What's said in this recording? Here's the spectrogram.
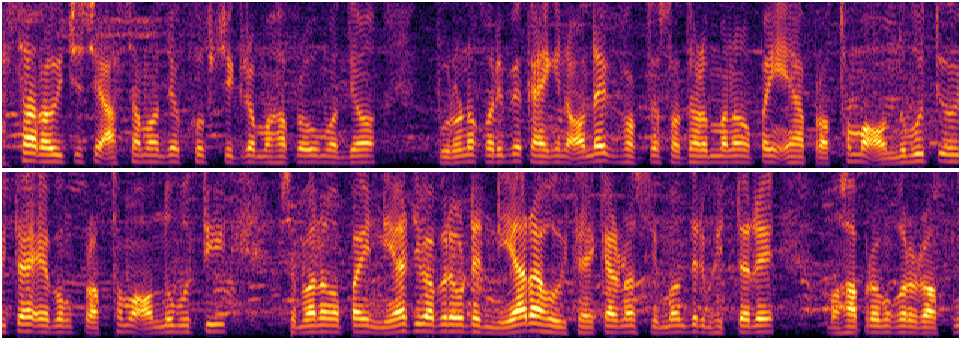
ଆଶା ରହିଛି ସେ ଆଶା ମଧ୍ୟ ଖୁବ୍ ଶୀଘ୍ର ମହାପ୍ରଭୁ ମଧ୍ୟ ପୂରଣ କରିବେ କାହିଁକିନା ଅନେକ ଭକ୍ତ ଶ୍ରଦ୍ଧାଳୁମାନଙ୍କ ପାଇଁ ଏହା ପ୍ରଥମ ଅନୁଭୂତି ହୋଇଥାଏ ଏବଂ ପ୍ରଥମ ଅନୁଭୂତି ସେମାନଙ୍କ ପାଇଁ ନିହାତି ଭାବରେ ଗୋଟେ ନିଆରା ହୋଇଥାଏ। କାରଣ ଶ୍ରୀମନ୍ଦିର ଭିତରେ ମହାପ୍ରଭୁଙ୍କର ରତ୍ନ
